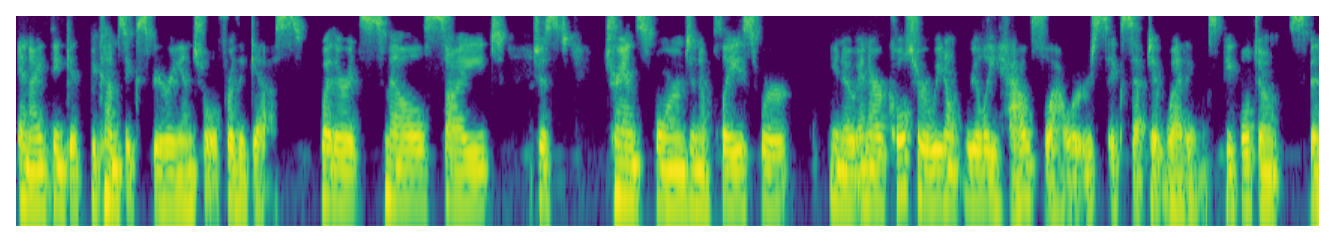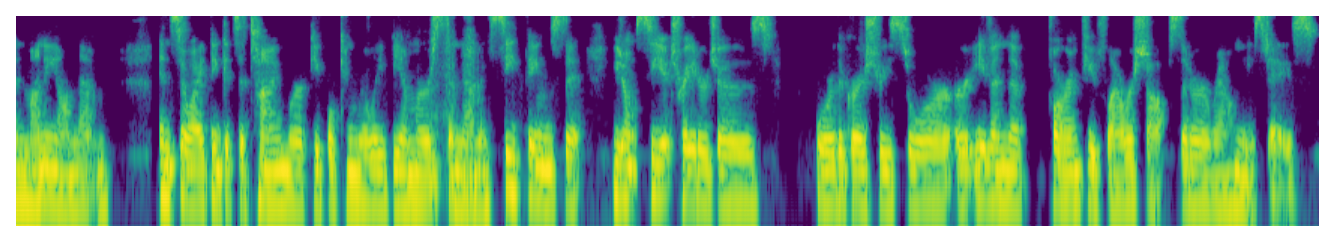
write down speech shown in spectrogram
and i think it becomes experiential for the guests whether it's smell sight just transformed in a place where you know, in our culture, we don't really have flowers except at weddings. People don't spend money on them. And so I think it's a time where people can really be immersed in them and see things that you don't see at Trader Joe's or the grocery store or even the far and few flower shops that are around these days.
